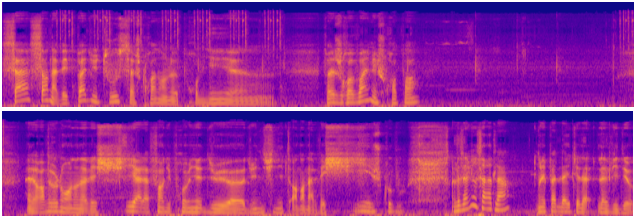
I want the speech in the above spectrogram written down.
Ça, ça on n'avait pas du tout, ça je crois dans le premier. euh, Enfin, je revois, mais je crois pas. Alors, rappelez-vous, on en avait chié à la fin du premier du, euh, du Infinite. On en avait chié jusqu'au bout. Les amis, on s'arrête là. N'oubliez pas de liker la, vidéo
